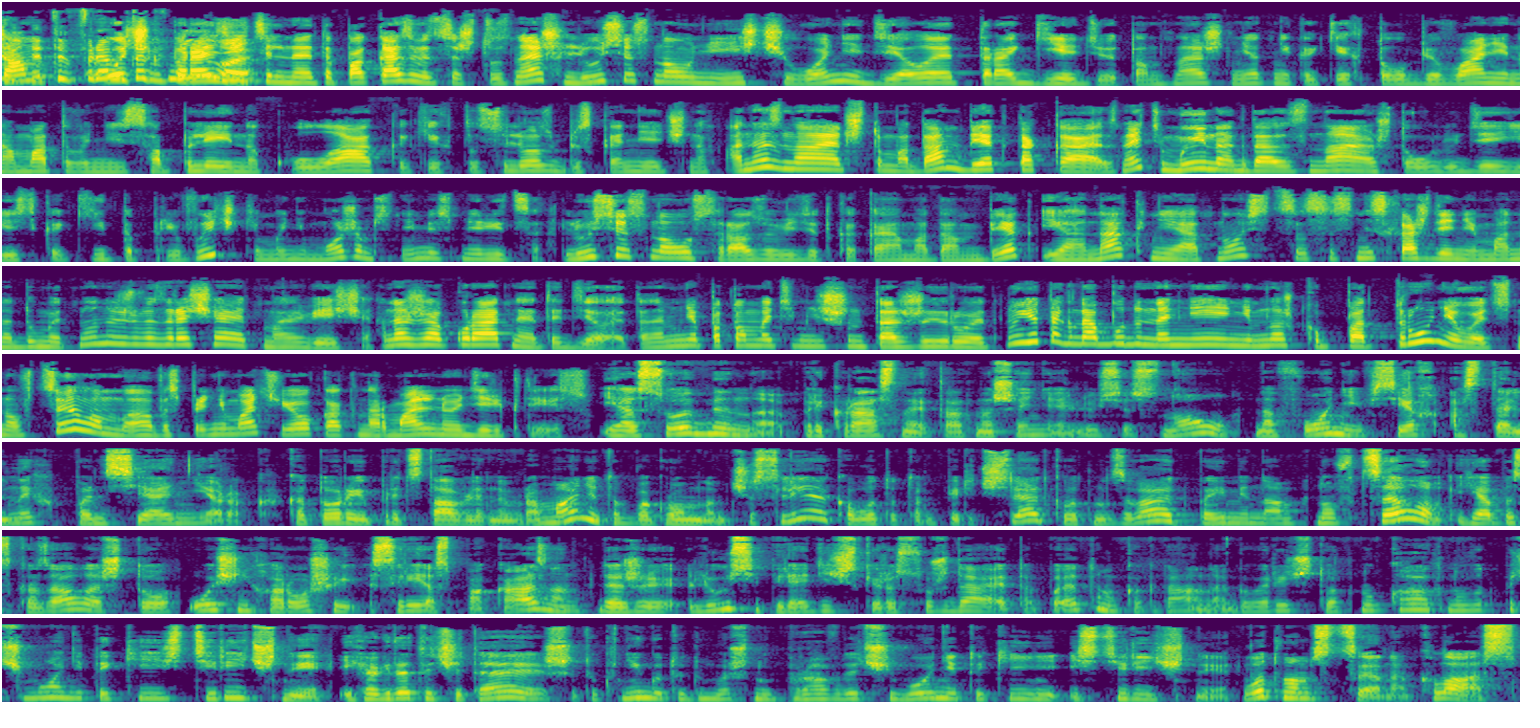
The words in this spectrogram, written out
там это прям очень поразительно это показывается, что, знаешь, Люси Сноу ни из чего не делает трагедию. Там, знаешь, нет никаких-то убиваний, наматываний соплей на кулак, каких-то слез бесконечных. Она знает, что мадам Бек такая. Знаете, мы иногда, зная, что у людей есть какие-то привычки, мы не можем с ними смириться. Люси Сноу сразу видит, какая мадам Бек, и она к ней относится со снисхождением. Она думает, ну она же возвращает мои вещи. Она же аккуратно это делает, она меня потом этим не шантажирует. Ну, я тогда буду на ней немножко подтрунивать, но в целом э, воспринимать ее как нормальную директрису. И особенно прекрасно это отношение Люси Сноу на фоне всех остальных пансионерок, которые представлены в романе там в огромном числе, кого-то там перечисляют, кого-то называют по именам. Но в целом я бы сказала, что очень хороший срез показан. Даже Люси периодически рассуждает об этом, когда она говорит, что ну как, ну вот почему они такие истеричные? И когда ты ты читаешь эту книгу, ты думаешь, ну правда, чего они такие истеричные? Вот вам сцена. Класс.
